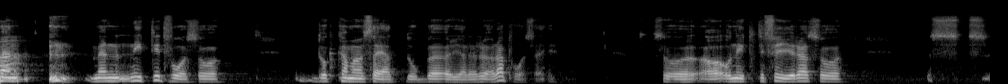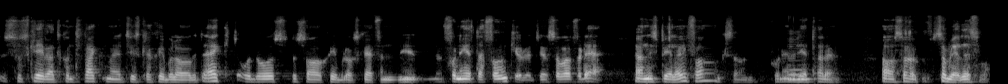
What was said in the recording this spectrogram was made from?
Men, men 92 så, då kan man väl säga att då började det röra på sig. Så, ja, och 94 så, så, skrev jag ett kontrakt med det tyska skivbolaget ACT och då sa skivbolagschefen, "Ni- får ni heta Funk Unit? Jag sa, varför det? Ja, ni spelar ju funk, så får ni väl heta det. Ja, så, så blev det så.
